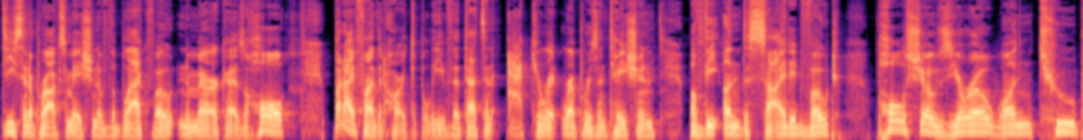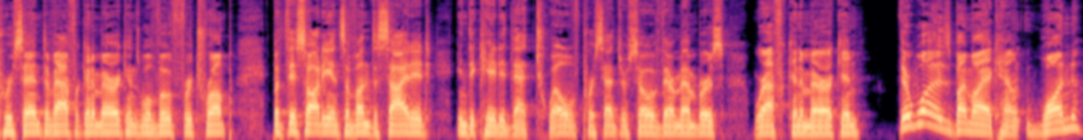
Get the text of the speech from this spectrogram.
decent approximation of the black vote in America as a whole, but I find it hard to believe that that's an accurate representation of the undecided vote. Polls show 0, 1, 2% of African Americans will vote for Trump, but this audience of undecided indicated that 12% or so of their members were African American. There was, by my account, one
